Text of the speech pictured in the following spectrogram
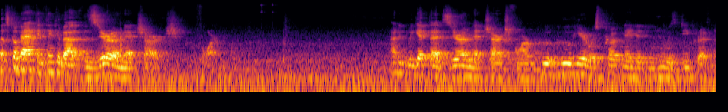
Let's go back and think about the zero net charge form. How did we get that zero net charge form? Who, who here was protonated and who was deprotonated?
